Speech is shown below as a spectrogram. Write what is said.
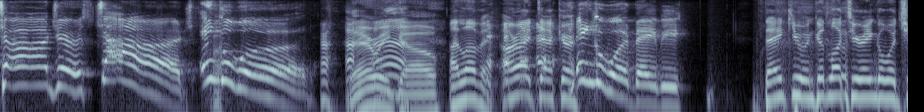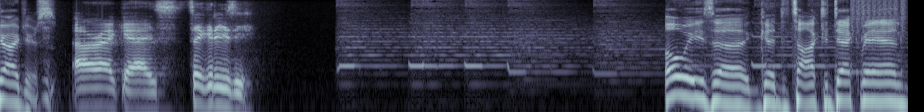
Chargers, charge! Inglewood. There we go. I love it. All right, Decker. Inglewood, baby. Thank you, and good luck to your Inglewood Chargers. All right, guys. Take it easy. Always uh, good to talk to Deck Man.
